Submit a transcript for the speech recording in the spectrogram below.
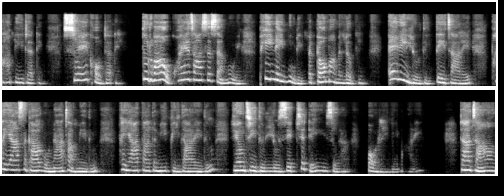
အားပေးတတ်တယ်ဆွဲခေါ်တတ်တယ်သူတစ်ပါးကိုခွဲခြားဆက်ဆံမှုတွေဖိနှိပ်မှုတွေဘယ်တော့မှမလုပ်ဘူးအဲ့ဒီလူဒီတေးကြတယ်ဖယားစကားကိုနားထောင်နေသူဖယားသားသမီးပြီးသားတဲ့သူယုံကြည်သူလူစစ်ဖြစ်တယ်ဆိုတာပေါ်လွင်နေပါတယ် ဒါကြောင့်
